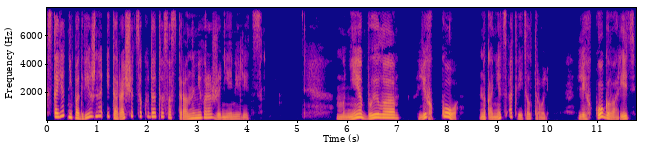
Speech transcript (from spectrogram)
стоят неподвижно и таращатся куда-то со странными выражениями лиц. «Мне было легко», — наконец ответил тролль. «Легко говорить,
